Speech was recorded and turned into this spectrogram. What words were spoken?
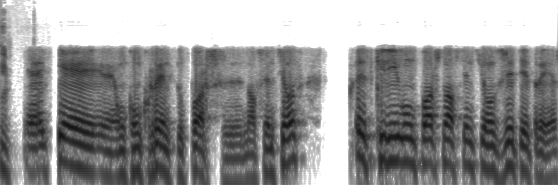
uh, que é um concorrente do Porsche 911, adquiriu um Porsche 911 GT3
